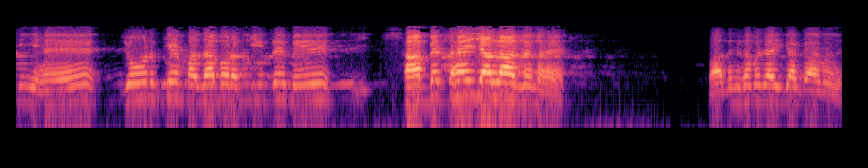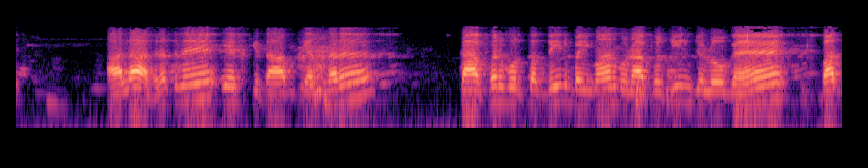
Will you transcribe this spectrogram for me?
کی ہیں۔ جو ان کے مذہب اور عقیدے میں ثابت ہیں یا لازم ہیں؟ بات نہیں سمجھ آئی کیا کہا میں نے؟ اعلی حضرت نے اس کتاب کے اندر کافر، مرتدین بےمان منافقین جو لوگ ہیں، بد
